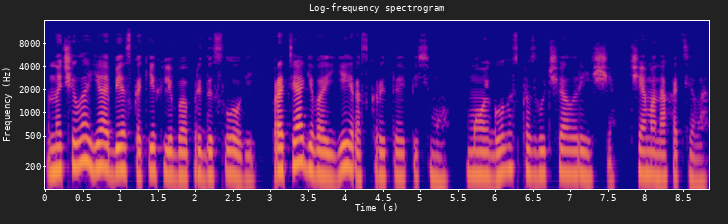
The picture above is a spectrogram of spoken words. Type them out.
Начала я без каких-либо предисловий, протягивая ей раскрытое письмо. Мой голос прозвучал резче, чем она хотела.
